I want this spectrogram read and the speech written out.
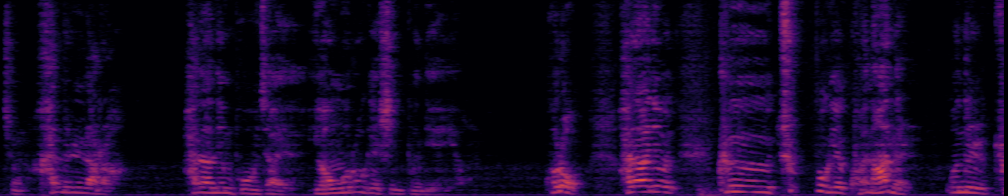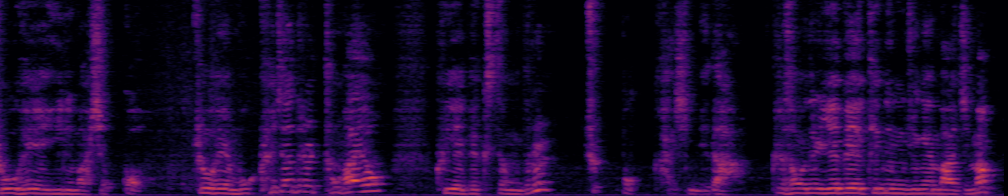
좀 하늘나라 하나님 보호자의 영으로 계신 분이에요. 고로 하나님은 그 축복의 권한을 오늘 교회에 이름하셨고 교회 목회자들을 통하여 그의 백성들을 축복하십니다. 그래서 오늘 예배 기능 중에 마지막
